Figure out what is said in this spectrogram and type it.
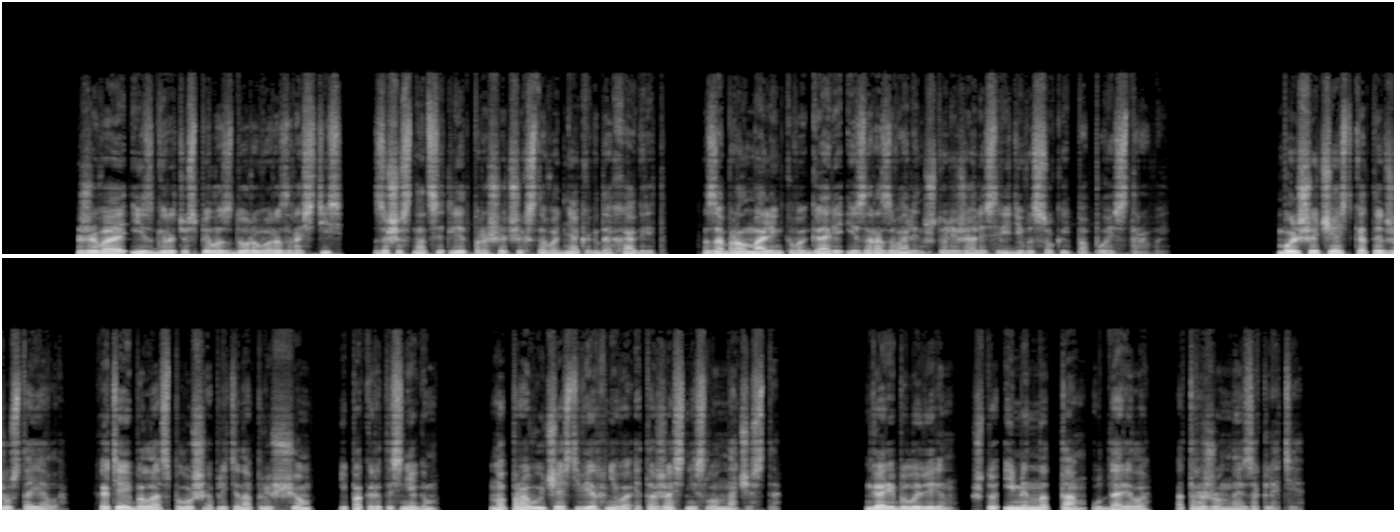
Живая изгородь успела здорово разрастись за шестнадцать лет, прошедших с того дня, когда Хагрид забрал маленького Гарри из развалин, что лежали среди высокой по пояс травы. Большая часть коттеджа устояла, хотя и была сплошь оплетена плющом и покрыта снегом, но правую часть верхнего этажа снесло начисто. Гарри был уверен, что именно там ударило отраженное заклятие.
